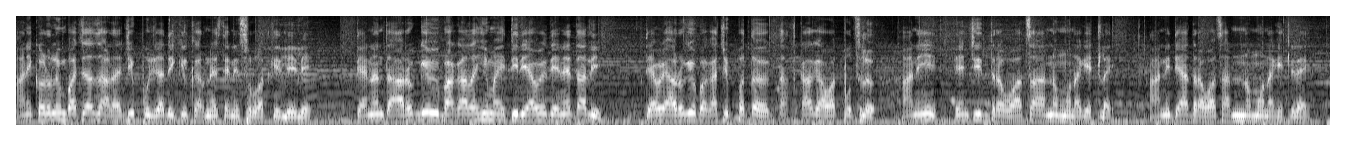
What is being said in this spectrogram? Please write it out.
आणि कडुलिंबाच्या झाडाची पूजा देखील करण्यास त्यांनी सुरुवात केलेली आहे. त्यानंतर आरोग्य विभागाला ही माहिती यावेळी देण्यात आली. त्यावेळी आरोग्य विभागाचे पथक तात्काळ गावात पोचलं आणि त्यांची द्रवाचा नमुना घेतलाय. आणि त्या द्रवाचा नमुना घेतलेला आहे.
